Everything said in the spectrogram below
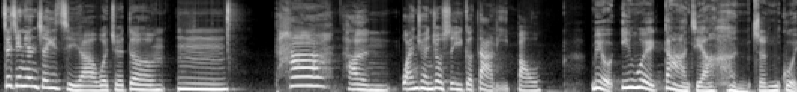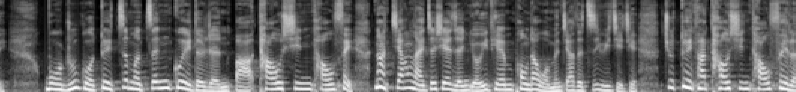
在今天这一集啊，我觉得，嗯，它很完全就是一个大礼包。没有，因为大家很珍贵。我如果对这么珍贵的人把掏心掏肺，那将来这些人有一天碰到我们家的知瑜姐姐，就对她掏心掏肺了，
